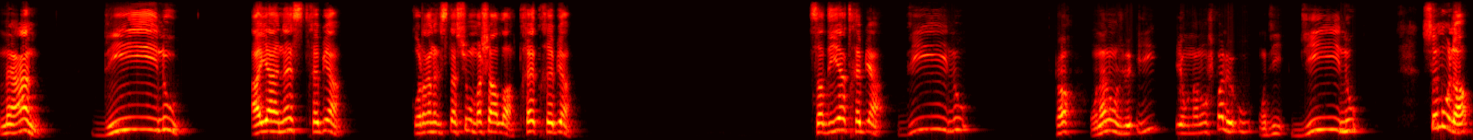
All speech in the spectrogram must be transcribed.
Naam. Dis-nous. Ayanes, très bien. Coran récitation, mashallah, très très bien. Sadia, très bien. Dis-nous. D'accord? On allonge le i et on n'allonge pas le ou. On dit dis-nous. Ce mot-là,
